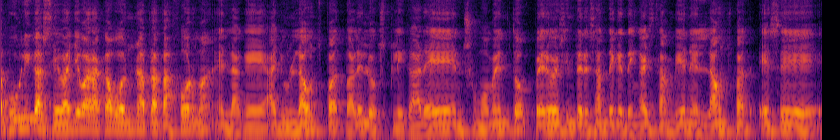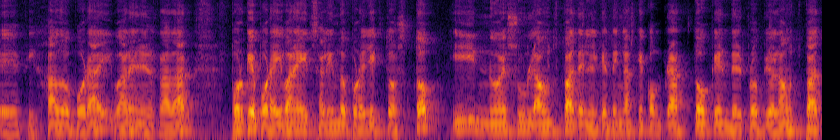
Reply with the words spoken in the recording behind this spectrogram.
La pública se va a llevar a cabo en una plataforma en la que hay un launchpad, ¿vale? Lo explicaré en su momento, pero es interesante que tengáis también el launchpad ese eh, fijado por ahí, ¿vale? En el radar, porque por ahí van a ir saliendo proyectos top y no es un launchpad en el que tengas que comprar token del propio launchpad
